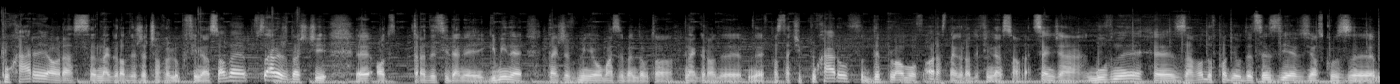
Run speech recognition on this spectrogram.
puchary oraz nagrody rzeczowe lub finansowe, w zależności e, od tradycji danej gminy. Także w gminie Łomazy będą to nagrody w postaci pucharów, dyplomów oraz nagrody finansowe. Sędzia główny e, z zawodów podjął decyzję w związku z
